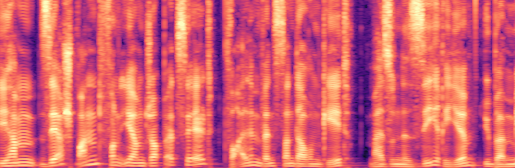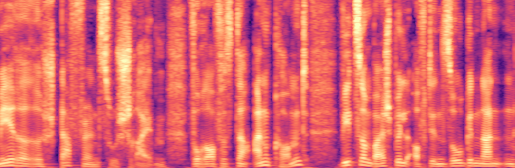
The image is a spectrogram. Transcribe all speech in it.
Die haben sehr spannend von ihrem Job erzählt, vor allem wenn es dann darum geht, mal so eine Serie über mehrere Staffeln zu schreiben, worauf es da ankommt, wie zum Beispiel auf den sogenannten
